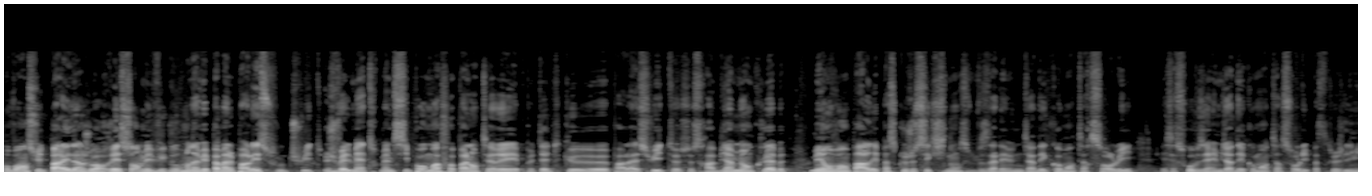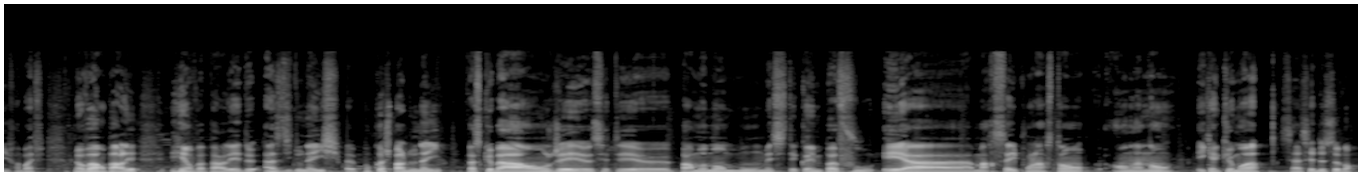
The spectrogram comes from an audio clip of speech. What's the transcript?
On va ensuite parler d'un joueur récent, mais vu que vous m'en avez pas mal parlé sous le tweet, je vais le mettre, même si pour moi, faut pas l'enterrer, et peut-être que euh, par la suite, ce sera bien mieux en club, mais on va en parler parce que je sais que sinon, vous allez me dire des commentaires sur lui, et ça se trouve, vous allez me dire des commentaires sur lui parce que je l'ai mis, enfin bref. Mais on va en parler, et on va parler de Asdi Dounaï. Euh, pourquoi je parle d'Ounaï? Parce que bah, à Angers, euh, c'était par moments bon, mais c'était quand même pas fou, et à Marseille, pour l'instant, en un an et quelques mois, c'est assez décevant.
